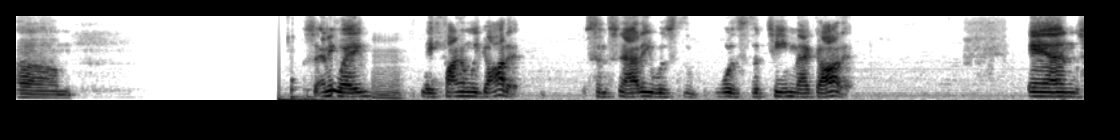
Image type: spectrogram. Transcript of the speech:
Um, so anyway, mm. they finally got it. Cincinnati was the, was the team that got it, and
